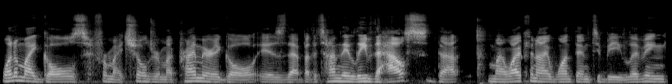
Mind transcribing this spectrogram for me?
one of my goals for my children, my primary goal is that by the time they leave the house, that my wife and I want them to be living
